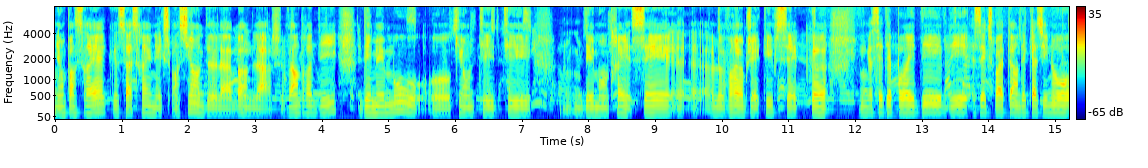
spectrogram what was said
et on penserait que ça serait une expansion de la bande large. Vendredi, des mémos euh, qui ont été démontrés, c'est euh, le vrai objectif, c'est que c'était pour aider les exploitants des casinos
